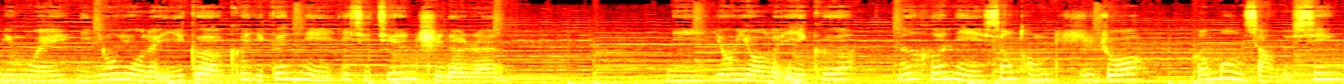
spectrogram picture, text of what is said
因为你拥有了一个可以跟你一起坚持的人，你拥有了一颗能和你相同执着和梦想的心。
